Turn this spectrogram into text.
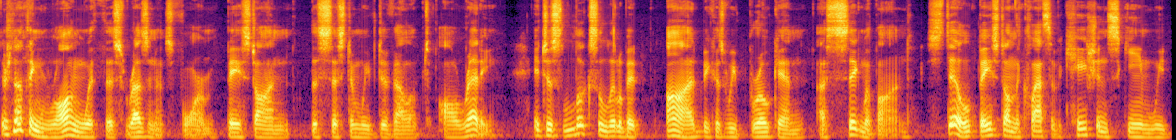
There's nothing wrong with this resonance form based on the system we've developed already. It just looks a little bit odd because we've broken a sigma bond. Still, based on the classification scheme we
